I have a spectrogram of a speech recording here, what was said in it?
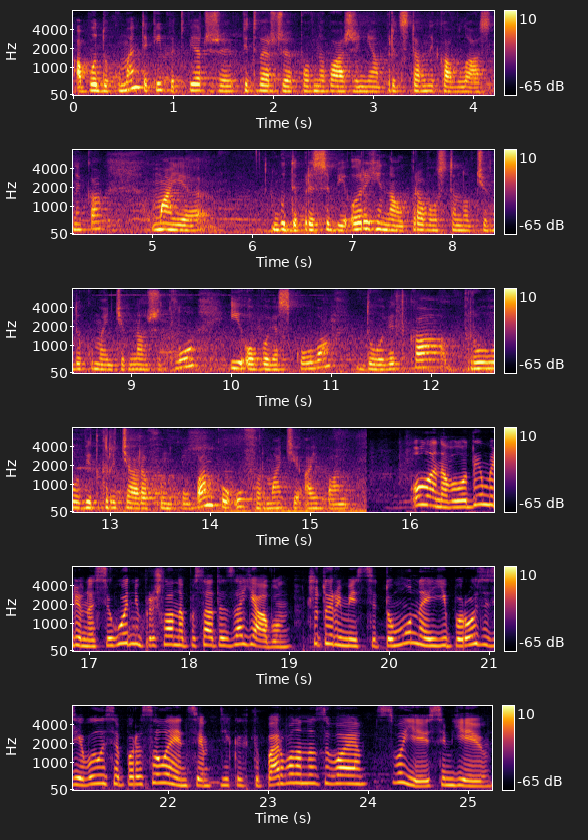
або документ, який підтверджує, підтверджує повноваження представника власника, має бути при собі оригінал правоустановчих документів на житло і обов'язкова довідка про відкриття рахунку банку у форматі IBAN. Олена Володимирівна сьогодні прийшла написати заяву. Чотири місяці тому на її порозі з'явилися переселенці, яких тепер вона називає своєю сім'єю.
